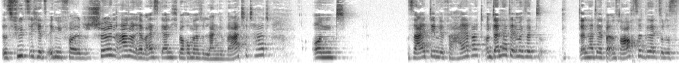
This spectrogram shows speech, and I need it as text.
es fühlt sich jetzt irgendwie voll schön an und er weiß gar nicht, warum er so lange gewartet hat. Und seitdem wir verheiratet, und dann hat er immer gesagt, dann hat er bei unserer Hochzeit gesagt, so das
